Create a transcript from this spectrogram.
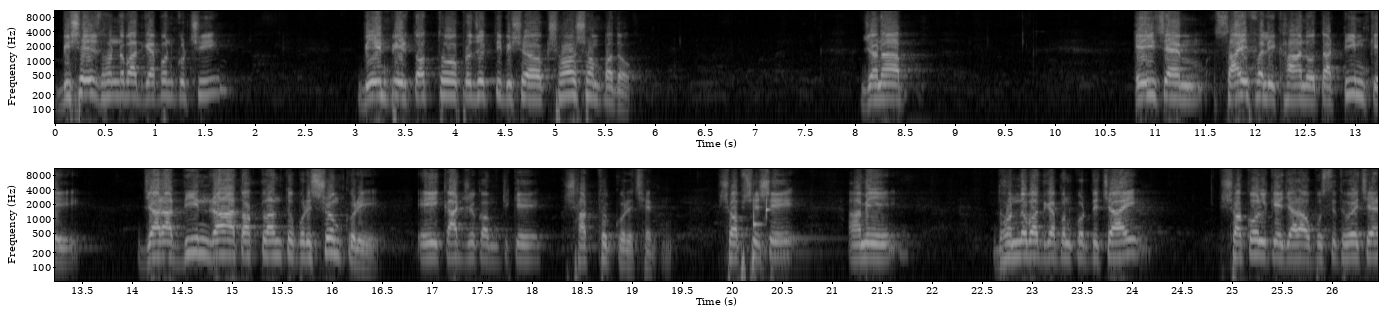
বিশেষ ধন্যবাদ জ্ঞাপন করছি বিএনপির তথ্য প্রযুক্তি বিষয়ক সহ সম্পাদক জনাব এইচ এম সাইফ আলী খান ও তার টিমকে যারা দিন রাত অক্লান্ত পরিশ্রম করে এই কার্যক্রমটিকে সার্থক করেছেন। সবশেষে আমি ধন্যবাদ জ্ঞাপন করতে চাই সকলকে যারা উপস্থিত হয়েছেন,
